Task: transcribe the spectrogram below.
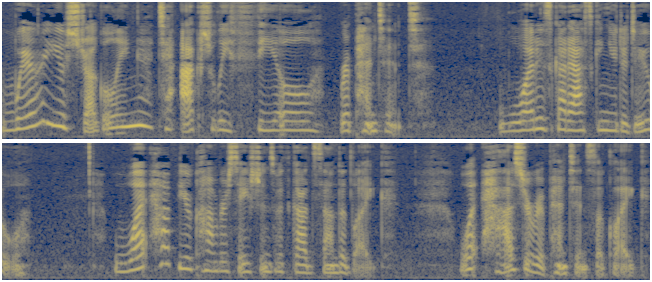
Where are you struggling to actually feel repentant? What is God asking you to do? What have your conversations with God sounded like? What has your repentance looked like?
